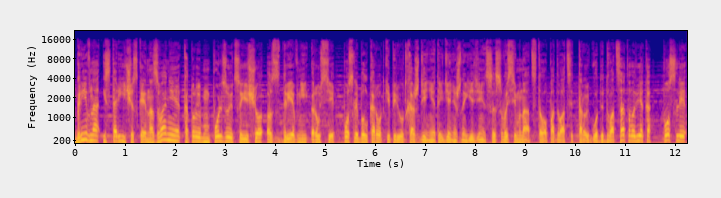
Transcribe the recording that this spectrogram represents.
Гривна – историческое название, которым пользуются еще с Древней Руси. После был короткий период хождения этой денежной единицы с 18 по 22 годы 20 века. После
